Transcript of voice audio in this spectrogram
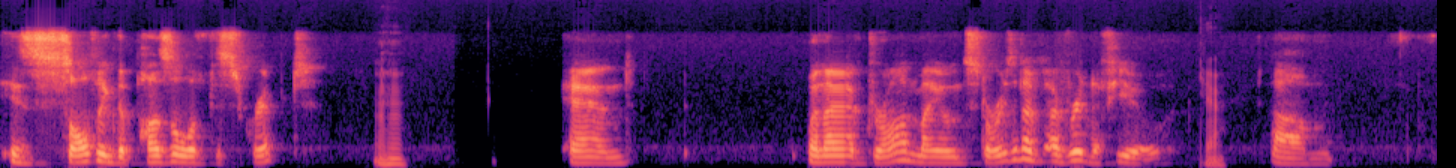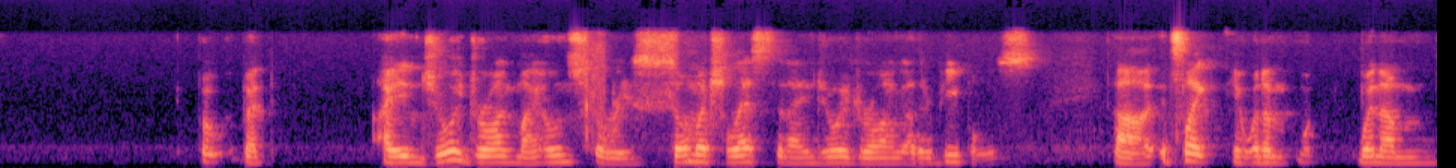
is solving the puzzle of the script. Mhm. And when I've drawn my own stories, and I've, I've written a few, Yeah. um, but, but I enjoy drawing my own stories so much less than I enjoy drawing other people's. Uh, it's like you know, when I'm when I'm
